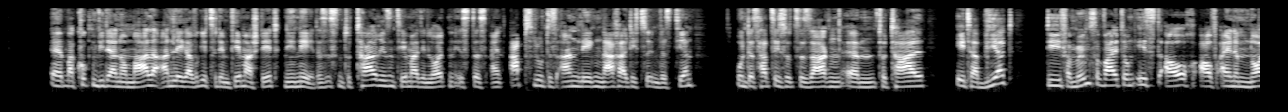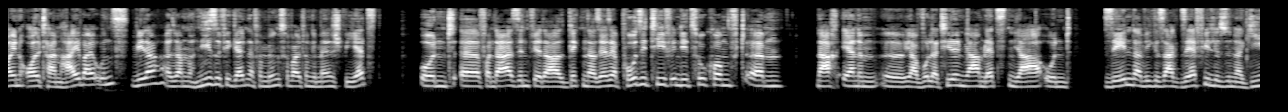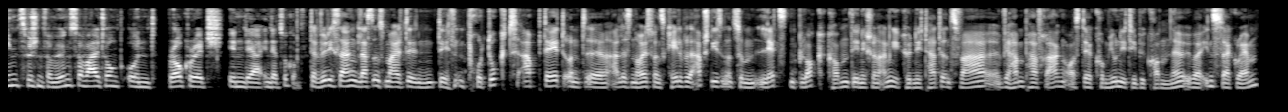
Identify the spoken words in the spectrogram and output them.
Äh, mal gucken, wie der normale Anleger wirklich zu dem Thema steht. Nee, nee, das ist ein total Riesenthema. Den Leuten ist das ein absolutes Anlegen, nachhaltig zu investieren. Und das hat sich sozusagen ähm, total etabliert. Die Vermögensverwaltung ist auch auf einem neuen All-Time-High bei uns wieder. Also wir haben noch nie so viel Geld in der Vermögensverwaltung gemanagt wie jetzt. Und äh, von daher sind wir da, blicken da sehr, sehr positiv in die Zukunft ähm, nach eher einem äh, ja, volatilen Jahr im letzten Jahr und sehen da, wie gesagt, sehr viele Synergien zwischen Vermögensverwaltung und Brokerage in der, in der Zukunft. Dann würde ich sagen, lass uns mal den, den Produkt-Update und äh, alles Neues von Scalable abschließen und zum letzten Block kommen, den ich schon angekündigt hatte. Und zwar, wir haben ein paar Fragen aus der Community bekommen, ne, über Instagram.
